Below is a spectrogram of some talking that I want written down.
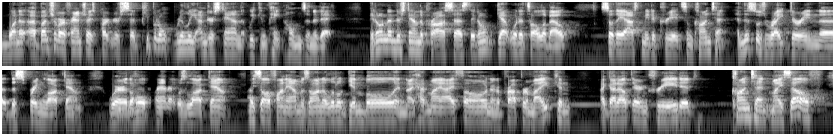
one a bunch of our franchise partners said people don't really understand that we can paint homes in a day. They don't understand the process. They don't get what it's all about. So they asked me to create some content. And this was right during the the spring lockdown where the mm-hmm. whole planet was locked down. Myself on Amazon a little gimbal and I had my iPhone and a proper mic and I got out there and created content myself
